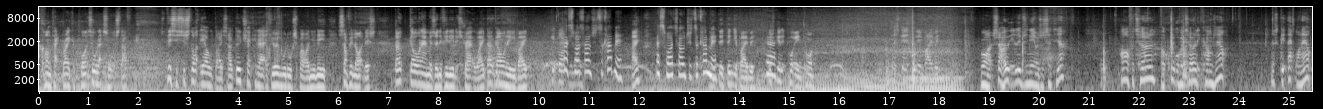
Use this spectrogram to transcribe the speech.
contact breaker points, all that sort of stuff. This is just like the old days, so do check it out if you're in Woodhall Spa and you need something like this. Don't go on Amazon if you need it straight away. Don't go on eBay. Get that. That's you why I told you to come here. Hey, That's why I told you to come here. did, didn't you, baby? Yeah. Let's get it put in. Come on. It baby. Right, so it lives in here, as I said you. Half a turn, a quarter of a turn, it comes out. Let's get that one out.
